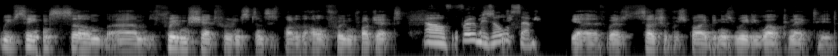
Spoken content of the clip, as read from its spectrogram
we've seen some um, Frome Shed, for instance, as part of the whole Frome project. Oh, Frome is awesome yeah, where social prescribing is really well connected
